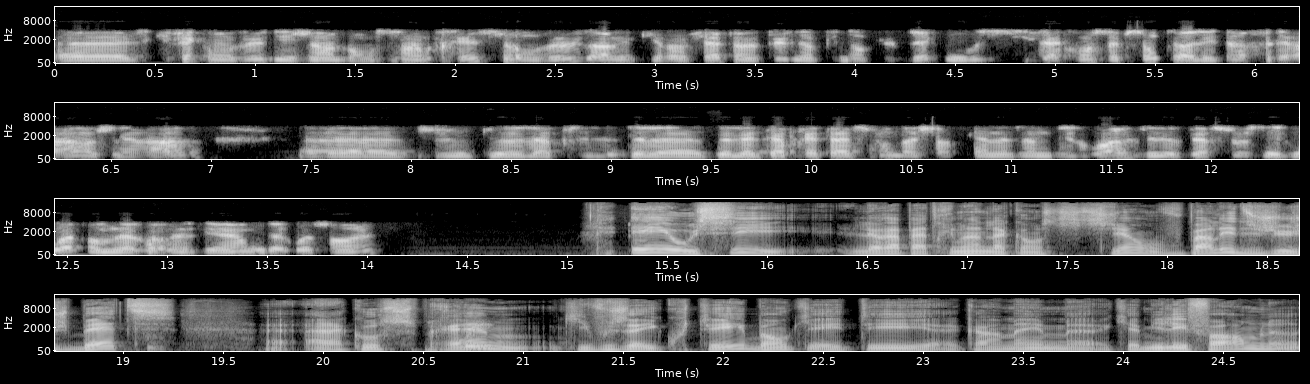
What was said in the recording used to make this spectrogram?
ce qui fait qu'on veut des gens bon centrés, si on veut, qui reflètent un peu l'opinion publique, mais aussi la conception qu'a l'État fédéral en général de, l'interprétation de la Charte canadienne des droits versus des lois comme la loi 21 ou la loi 101. Et aussi le rapatriement de la Constitution. Vous parlez du juge Betts à la Cour suprême qui vous a écouté, bon, qui a été euh, quand même, euh, qui a mis les formes, là.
